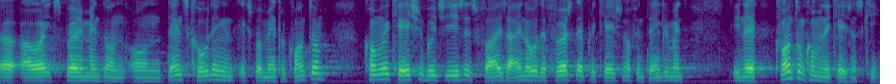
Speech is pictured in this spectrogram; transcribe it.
our experiment on, on dense coding in experimental quantum communication, which is, as far as I know, the first application of entanglement in a quantum communication scheme.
